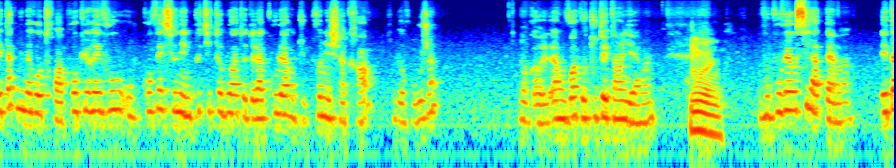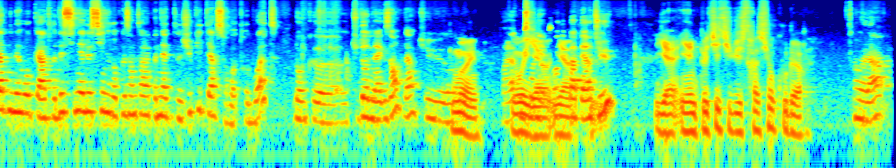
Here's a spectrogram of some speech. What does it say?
Étape numéro 3, procurez-vous ou confectionnez une petite boîte de la couleur du premier chakra, le rouge. Donc euh, là, on voit que tout est en lien. Hein. Vous pouvez aussi la peindre. Étape numéro 4, dessinez le signe représentant la planète Jupiter sur votre boîte. Donc, euh, tu donnes l'exemple. Hein, tu, euh, oui, voilà, oui, il y a, pas perdu. Il y, a, il y a une petite illustration couleur. Voilà.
